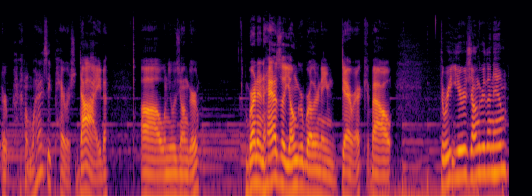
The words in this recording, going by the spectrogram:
or why did I say parish? Died uh, when he was younger. Brennan has a younger brother named Derek, about three years younger than him,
